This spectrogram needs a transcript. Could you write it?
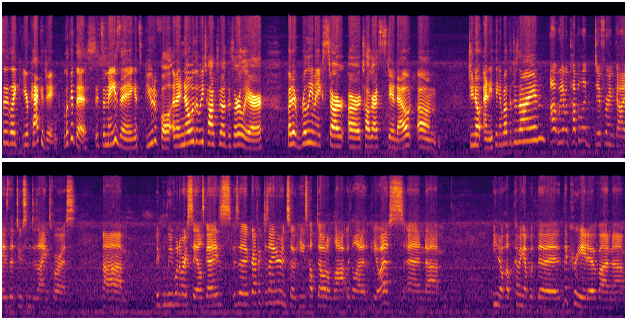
so like your packaging. Look at this. It's amazing. It's beautiful. And I know that we talked about this earlier, but it really makes Star our Tallgrass stand out. Um do you know anything about the design? Uh, we have a couple of different guys that do some designs for us. Um, I believe one of our sales guys is a graphic designer, and so he's helped out a lot with a lot of the POS and, um, you know, help coming up with the, the creative on um,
